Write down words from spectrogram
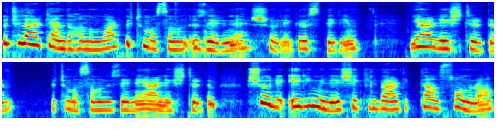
Ütülerken de hanımlar ütü masamın üzerine şöyle göstereyim. Yerleştirdim. Ütü masamın üzerine yerleştirdim. Şöyle elim ile şekil verdikten sonra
